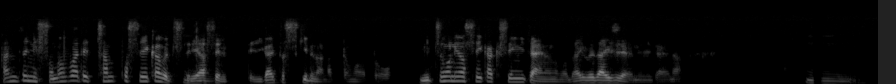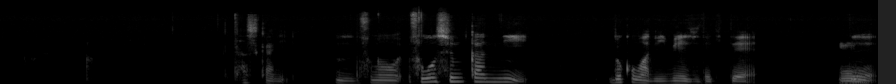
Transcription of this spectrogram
単純にその場でちゃんと成果物すり合わせるって意外とスキルだなって思うと、見積もりの正確性みたいなのもだいぶ大事だよねみたいな。うん。確かに。うん、その、その瞬間に、どこまでイメージできて、うんで、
